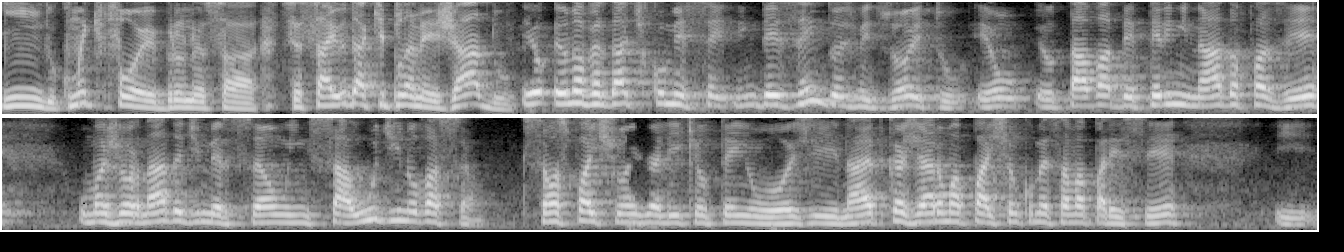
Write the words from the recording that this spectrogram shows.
indo? Como é que foi, Bruno? Essa... Você saiu daqui planejado? Eu, eu, na verdade, comecei. Em dezembro de 2018, eu estava determinado a fazer uma jornada de imersão em saúde e inovação, que são as paixões ali que eu tenho hoje. Na época já era uma paixão que começava a aparecer. E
